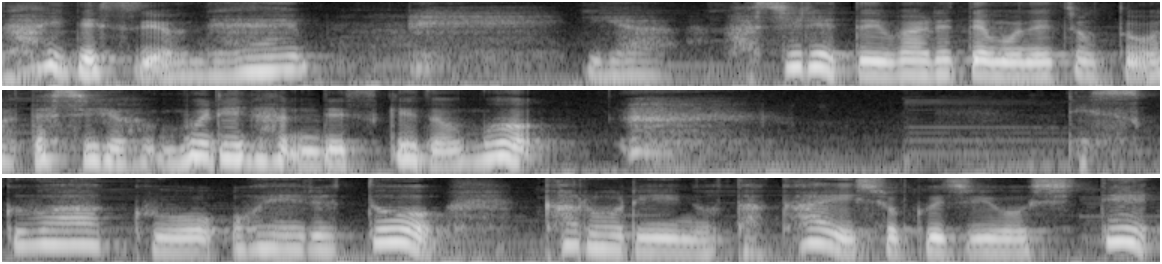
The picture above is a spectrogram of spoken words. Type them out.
ないですよね。いや走れと言われてもねちょっと私は無理なんですけどもデスクワークを終えるとカロリーの高い食事をして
